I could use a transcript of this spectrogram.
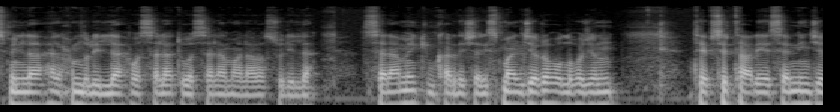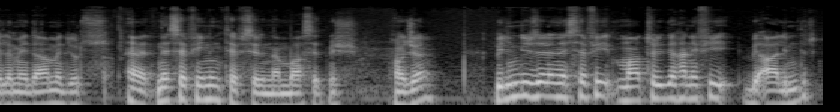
Bismillah, elhamdülillah ve salatu ve selamu ala Resulillah. Selamünaleyküm kardeşler. İsmail Cerrahoğlu hocanın tefsir tarihi eserini incelemeye devam ediyoruz. Evet, Nesefi'nin tefsirinden bahsetmiş hoca. Bilindiği üzere Nesefi, Maturidi Hanefi bir alimdir.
